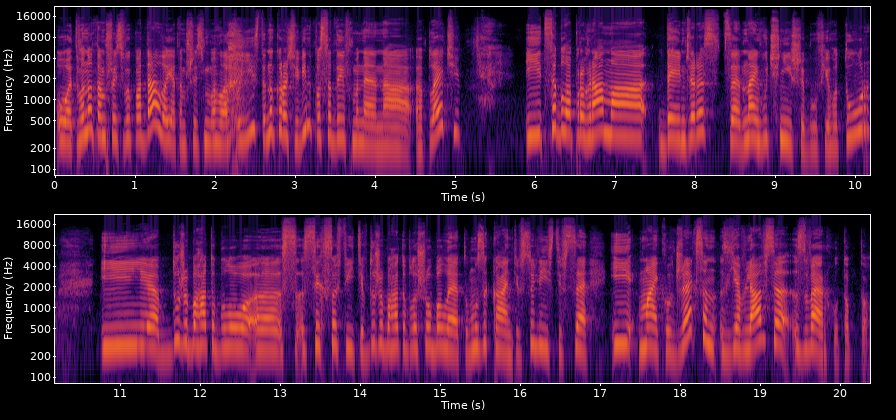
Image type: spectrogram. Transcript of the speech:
От воно там щось випадало, я там щось могла поїсти. Ну коротше, він посадив мене на е, плечі. І це була програма Dangerous, це найгучніший був його тур. І дуже багато було е, цих софітів, дуже багато було шоу-балету, музикантів, солістів, все. І Майкл Джексон з'являвся зверху. Тобто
